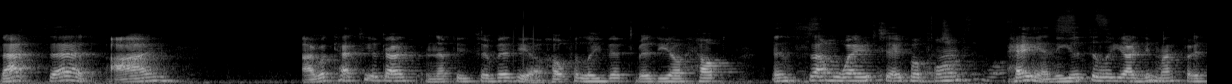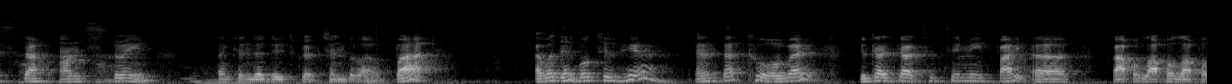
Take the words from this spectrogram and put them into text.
that said, I I will catch you guys in a future video. Hopefully this video helps in some way, shape, or form. Hey, and usually I do my first stuff on stream. Link in the description below. But I was able to hear, and that's cool, right? You guys got to see me fight uh Lapo Lapo Lapo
